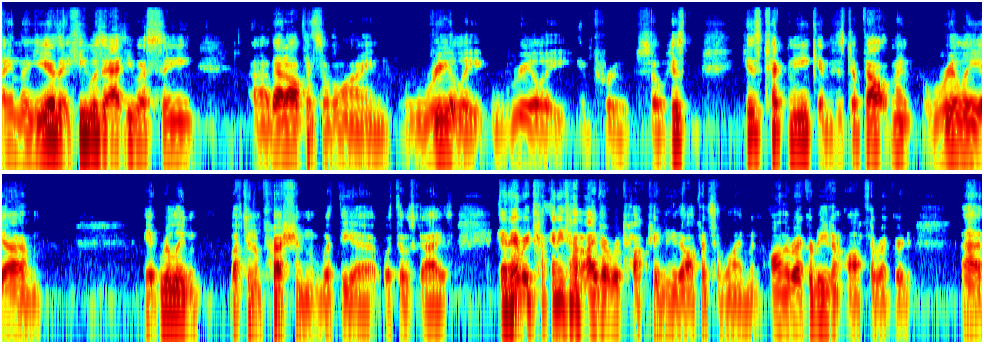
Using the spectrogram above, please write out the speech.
in the year that he was at USC, uh, that offensive line really, really improved. So his his technique and his development really um, it really left an impression with the uh, with those guys. And every time, anytime I've ever talked to any of the offensive linemen on the record, or even off the record, uh,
